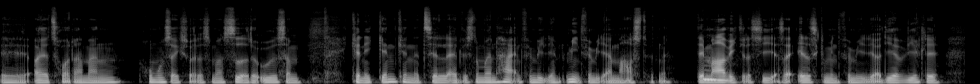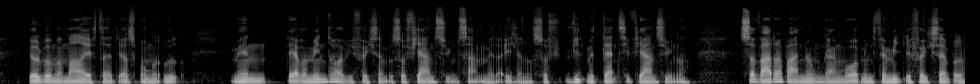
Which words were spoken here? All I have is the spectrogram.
Øh, og jeg tror, der er mange homoseksuelle, som også sidder derude, som kan ikke genkende til, at hvis nu man har en familie, min familie er meget støttende. Det er Mm. meget vigtigt at sige. Altså, jeg elsker min familie, og de har virkelig hjulpet mig meget efter, at jeg er sprunget ud. Men da jeg var mindre, og vi for eksempel så fjernsyn sammen, eller et eller andet, så vildt med dans i fjernsynet, så var der bare nogle gange, hvor min familie for eksempel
